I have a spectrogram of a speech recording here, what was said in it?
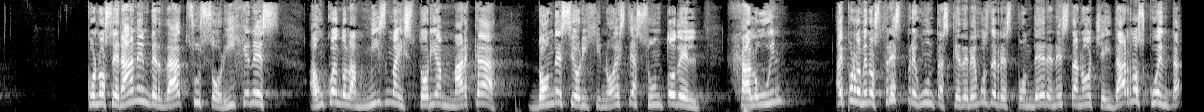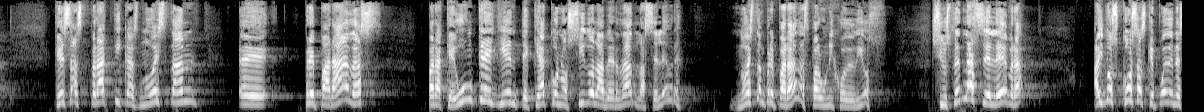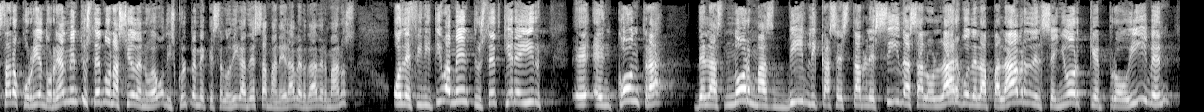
¿Conocerán en verdad sus orígenes, aun cuando la misma historia marca dónde se originó este asunto del Halloween? Hay por lo menos tres preguntas que debemos de responder en esta noche y darnos cuenta que esas prácticas no están eh, preparadas para que un creyente que ha conocido la verdad la celebre. No están preparadas para un hijo de Dios. Si usted la celebra, hay dos cosas que pueden estar ocurriendo. ¿Realmente usted no nació de nuevo? Discúlpeme que se lo diga de esa manera, ¿verdad, hermanos? O definitivamente usted quiere ir eh, en contra de las normas bíblicas establecidas a lo largo de la palabra del Señor que prohíben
